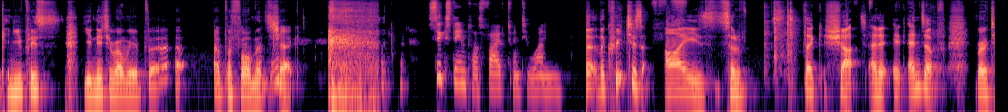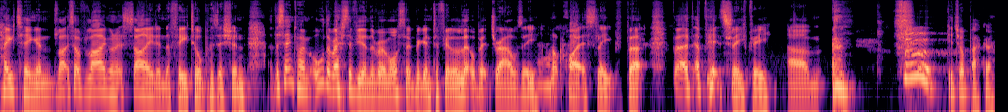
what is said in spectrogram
Can you please? You need to roll me a, a performance check. 16 plus 5, 21. The, the creature's eyes sort of like shut, and it, it ends up rotating and like sort of lying on its side in the fetal position. At the same time, all the rest of you in the room also begin to feel a little bit drowsy, not quite asleep, but but a, a bit sleepy. Um, good job, Becca.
